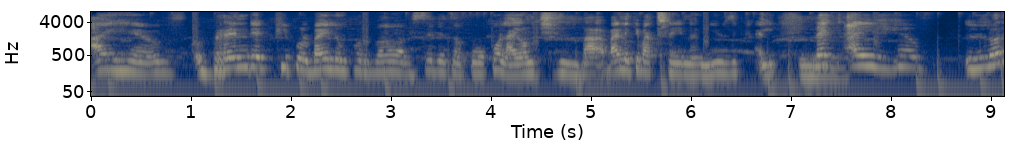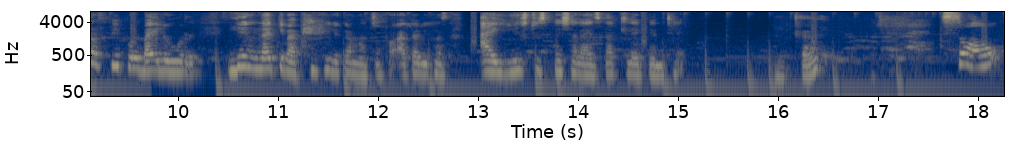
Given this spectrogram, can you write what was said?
I have branded people by leng gore ba ba sebetsa ko ko Lion King ba ba ne ke ba trainer musically. Like I have a lot of people by leng gore le nna ke ba phegile ka matsogo a ka because I used to specialize ka clap and tap. okay. So,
